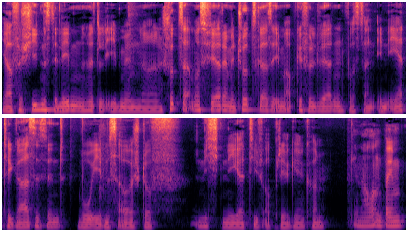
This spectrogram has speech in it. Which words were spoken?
ja verschiedenste Lebensmittel eben in einer Schutzatmosphäre mit Schutzgas eben abgefüllt werden, was dann inerte Gase sind, wo eben Sauerstoff nicht negativ abreagieren kann. Genau, und beim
